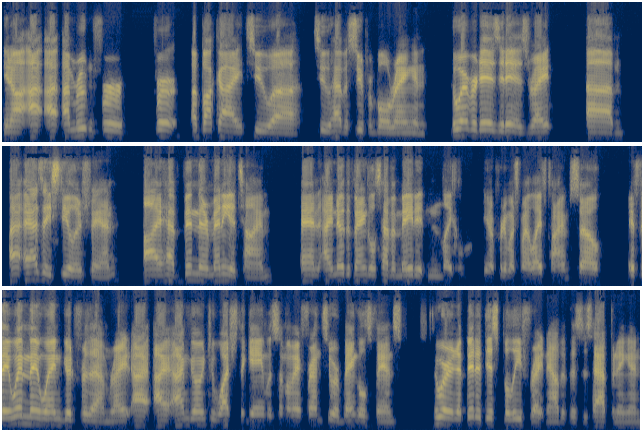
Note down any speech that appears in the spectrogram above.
you know, I, I, am rooting for for a Buckeye to uh, to have a Super Bowl ring, and whoever it is, it is right. Um, I, as a Steelers fan, I have been there many a time, and I know the Bengals haven't made it in like you know pretty much my lifetime. So if they win, they win. Good for them, right? I, I I'm going to watch the game with some of my friends who are Bengals fans who are in a bit of disbelief right now that this is happening, and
